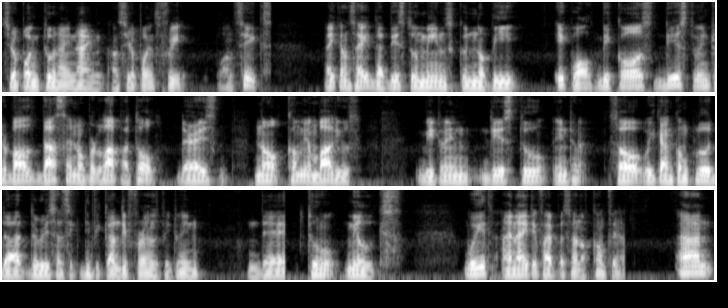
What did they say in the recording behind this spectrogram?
0.299 and 0.316, I can say that these two means could not be equal because these two intervals doesn't overlap at all. There is no common values between these two intervals. So we can conclude that there is a significant difference between the two milks with a 95% of confidence. And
